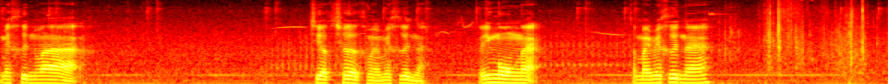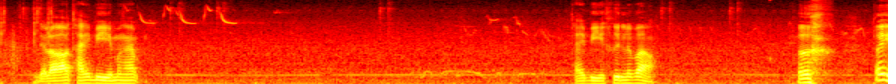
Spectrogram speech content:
ไม่ขึ้นว่าเชือกเชือกทำไมไม่ขึ้นนะเฮ้ยงงอะ่ะทำไมไม่ขึ้นนะ เดี๋ยวเราเอาไทบีมั้งครับ ไทบีขึ้นหรือเปล่า เออ เฮ้ย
